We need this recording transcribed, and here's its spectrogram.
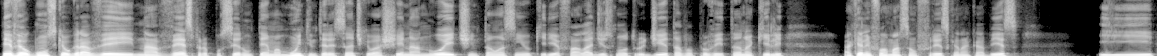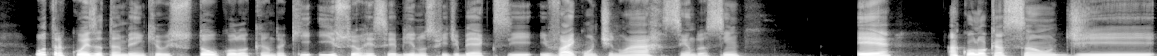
Teve alguns que eu gravei na véspera por ser um tema muito interessante que eu achei na noite, então assim, eu queria falar disso no outro dia, estava aproveitando aquele, aquela informação fresca na cabeça. E outra coisa também que eu estou colocando aqui, isso eu recebi nos feedbacks e, e vai continuar sendo assim, é a colocação de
